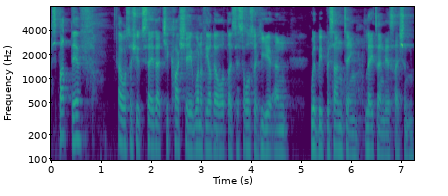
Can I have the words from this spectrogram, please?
SpatDIF, I also should say that Chikashi, one of the other authors, is also here and will be presenting later in this session.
